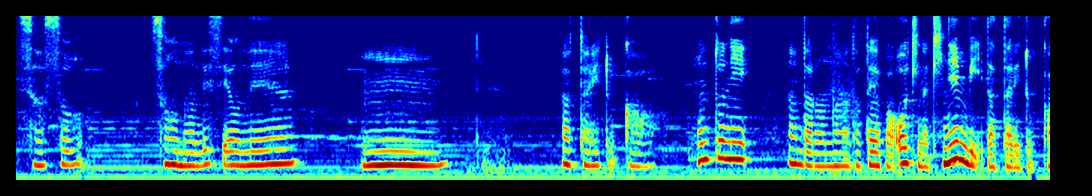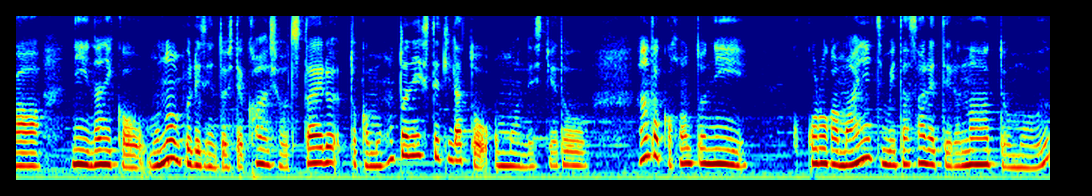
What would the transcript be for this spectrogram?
そうそう。そうなんですよね。うん。だったりとか本当になんだろうな例えば大きな記念日だったりとかに何かを物をプレゼントして感謝を伝えるとかも本当に素敵だと思うんですけどなんだか本当に心が毎日満たされてるなって思う？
